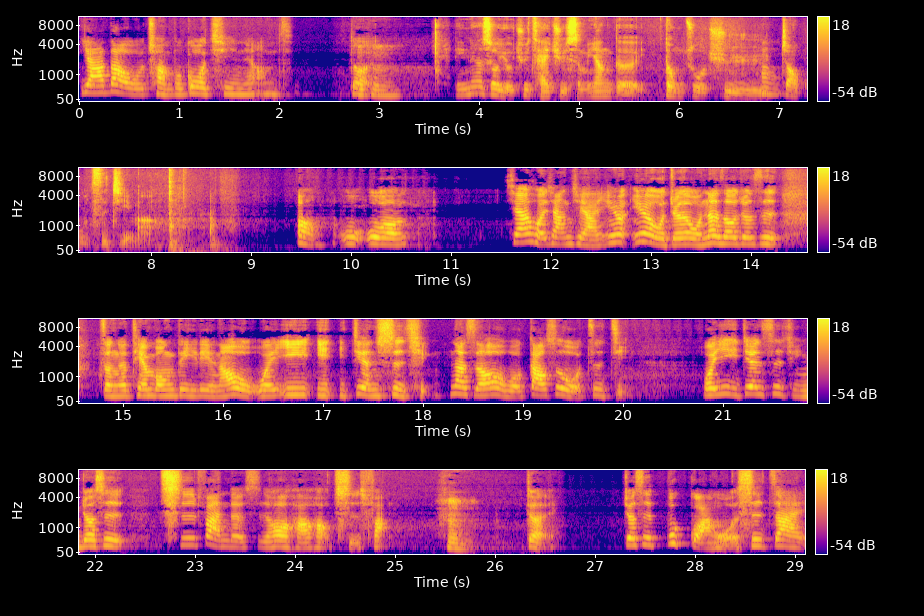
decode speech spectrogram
压到我喘不过气那样子。对。嗯你那个时候有去采取什么样的动作去照顾自己吗？嗯、哦，我我现在回想起来，因为因为我觉得我那时候就是整个天崩地裂，然后我唯一一一件事情，那时候我告诉我自己，唯一一件事情就是吃饭的时候好好吃饭。嗯，对，就是不管我是在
